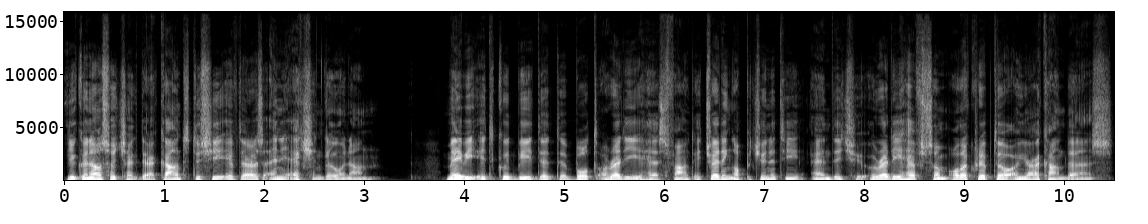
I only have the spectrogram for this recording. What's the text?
you can also check the account to see if there is any action going on. Maybe it could be that the bot already has found a trading opportunity and that you already have some other crypto on your account balance.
